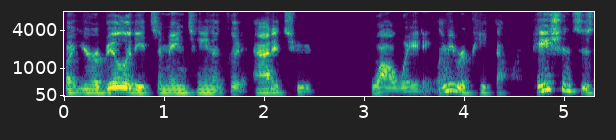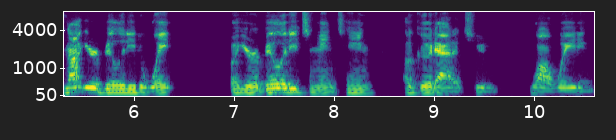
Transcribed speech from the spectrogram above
but your ability to maintain a good attitude while waiting. Let me repeat that one. Patience is not your ability to wait, but your ability to maintain a good attitude while waiting.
